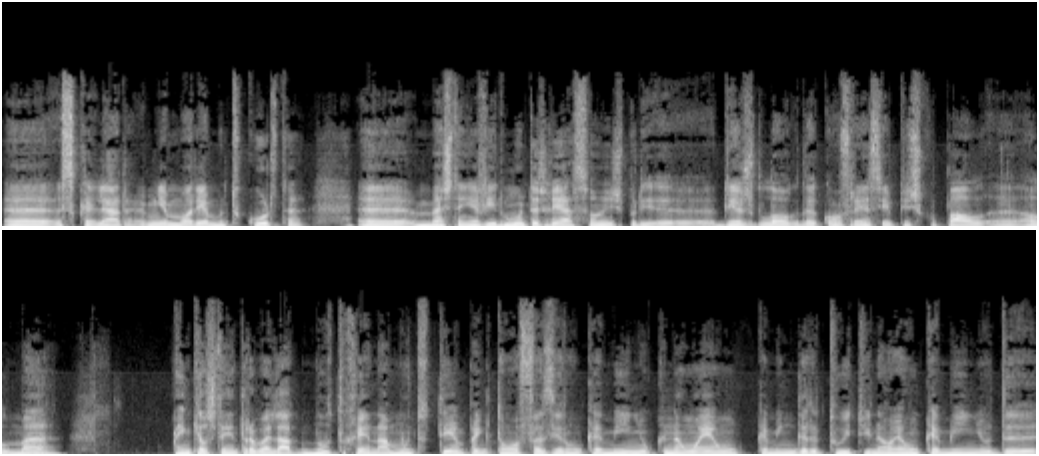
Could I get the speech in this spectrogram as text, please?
Uh, se calhar a minha memória é muito curta, uh, mas tem havido muitas reações, desde logo da Conferência Episcopal Alemã em que eles têm trabalhado no terreno há muito tempo, em que estão a fazer um caminho que não é um caminho gratuito e não é um caminho de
